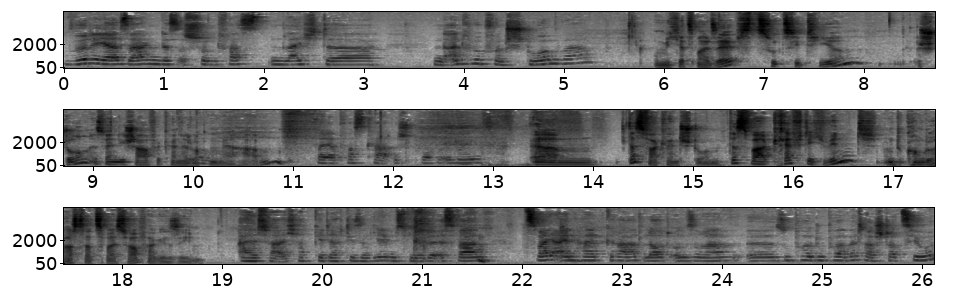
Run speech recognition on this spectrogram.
würde ja sagen, dass es schon fast ein leichter ein Anflug von Sturm war. Um mich jetzt mal selbst zu zitieren, Sturm ist, wenn die Schafe keine Locken mehr haben. Voll der Postkartenspruch übrigens. Ähm, das war kein Sturm. Das war kräftig Wind und komm, du hast da zwei Surfer gesehen. Alter, ich habe gedacht, die sind lebensmüde. Es waren zweieinhalb Grad laut unserer äh, super duper Wetterstation.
